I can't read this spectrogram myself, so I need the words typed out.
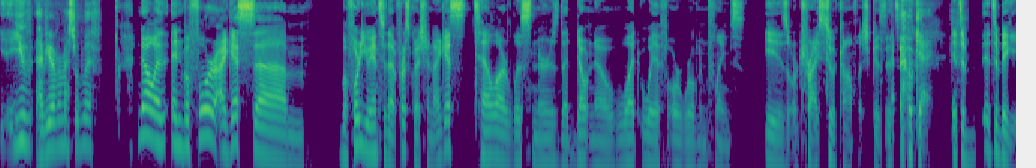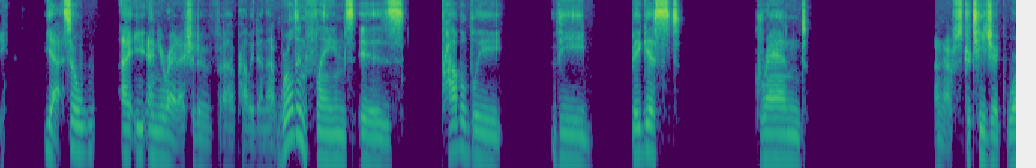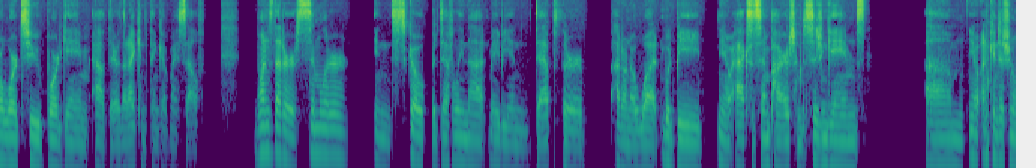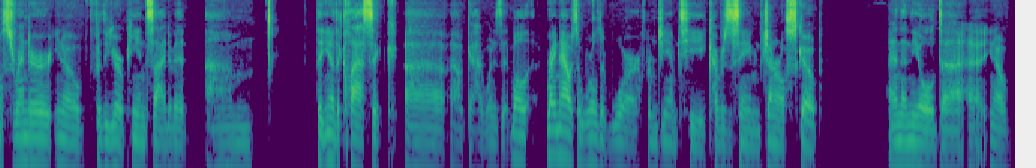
you have you ever messed with WiF? No, and, and before I guess um, before you answer that first question, I guess tell our listeners that don't know what WiF or World in Flames is or tries to accomplish because it's okay. It's a it's a biggie yeah so I, and you're right i should have uh, probably done that. World in flames is probably the biggest grand i don't know strategic world war ii board game out there that i can think of myself. Ones that are similar in scope but definitely not maybe in depth or i don't know what would be you know axis empires from decision games um, you know unconditional surrender you know for the european side of it um, the you know the classic uh, oh god what is it? Well right now it's a world at war from gmt covers the same general scope. And then the old uh, uh, you know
